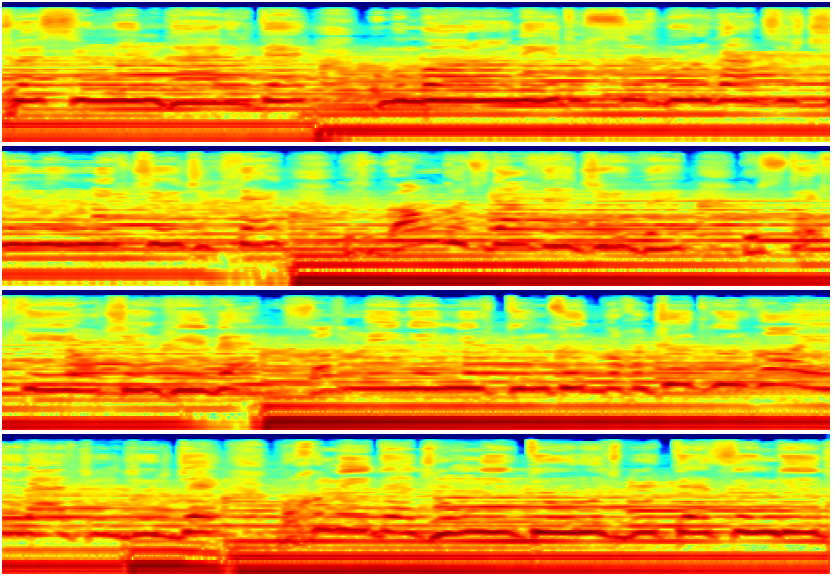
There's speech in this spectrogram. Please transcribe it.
Тэрж байсан энэ гариг дээр мөнгөн борооны тусад бүр ганц ирчин нэвчэж ихлээ хөлөг онгоц далдаж ивэ үрс дэлхий очин хивэ солонгын энэ ертөнцөд бурхан чөтгөр хоёр альчилж иржээ. Бурхан мэдээж хүнийг дөрүүлж бүтээсэн гэж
